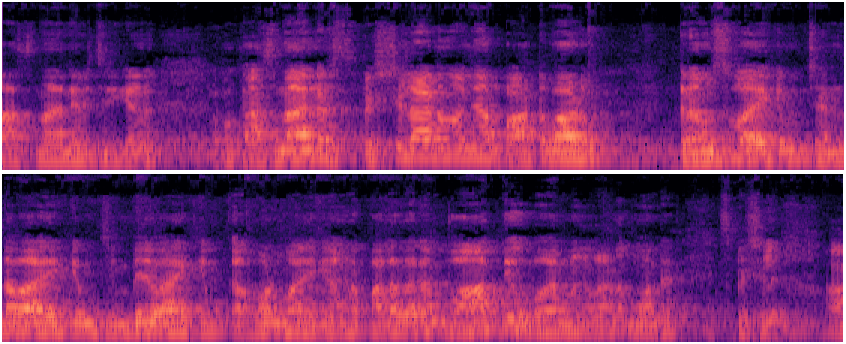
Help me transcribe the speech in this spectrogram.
കാശിനാഥനെ വെച്ചിരിക്കുകയാണ്. അപ്പൊ കാശിനാഥന്റെ സ്പെഷ്യൽ ആയിട്ടെന്ന് പറഞ്ഞാൽ പാട്ട് പാടും ഡ്രംസ് വായിക്കും ചെണ്ട വായിക്കും ജിംബെ വായിക്കും കഹോൺ വായിക്കും അങ്ങനെ പലതരം വാദ്യ ഉപകരണങ്ങളാണ് മോന്റെ സ്പെഷ്യൽ ആ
